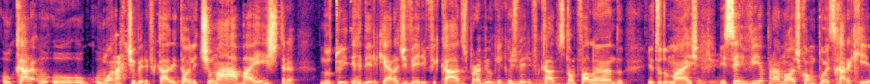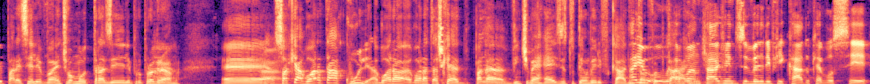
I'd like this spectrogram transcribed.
o cara, o, o, o Monark tinha verificado, então ele tinha uma aba extra no Twitter dele que era de verificados pra ver o que, que os verificados estão falando e tudo mais. Entendi. E servia pra nós como, pô, esse cara aqui parece relevante, vamos trazer ele pro programa. É, Só que agora tá a culha. Agora, agora tá- acho que é paga 20 mil reais e tu tem um verificado. Aí então foi pro a caralho. vantagem de ser verificado, que é você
